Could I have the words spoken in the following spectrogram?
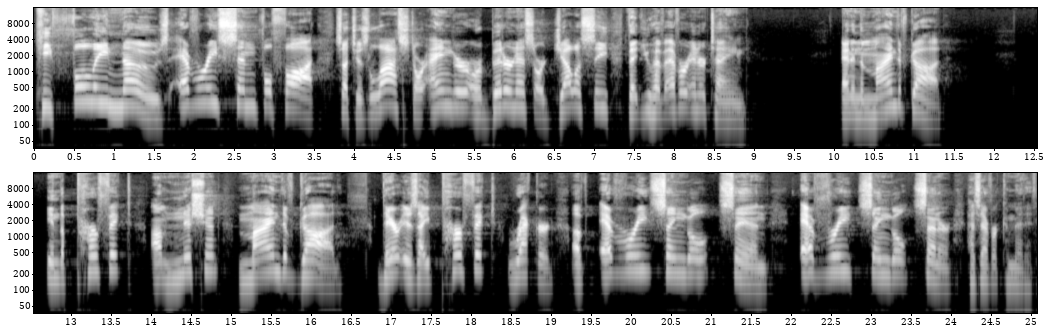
He fully knows every sinful thought, such as lust or anger or bitterness or jealousy, that you have ever entertained. And in the mind of God, in the perfect, omniscient mind of God, there is a perfect record of every single sin every single sinner has ever committed.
